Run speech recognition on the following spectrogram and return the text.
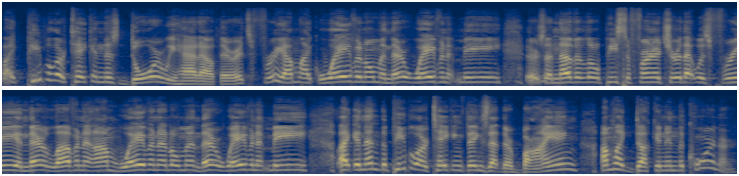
Like people are taking this door we had out there. It's free. I'm like waving them and they're waving at me. There's another little piece of furniture that was free and they're loving it. I'm waving at them and they're waving at me. Like, and then the people are taking things that they're buying. I'm like ducking in the corner.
